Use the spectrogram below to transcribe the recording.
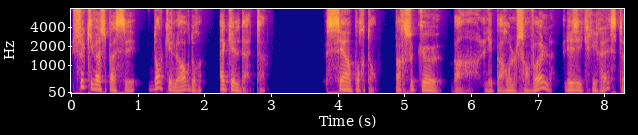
ce qui va se passer, dans quel ordre, à quelle date. C'est important parce que ben, les paroles s'envolent, les écrits restent,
